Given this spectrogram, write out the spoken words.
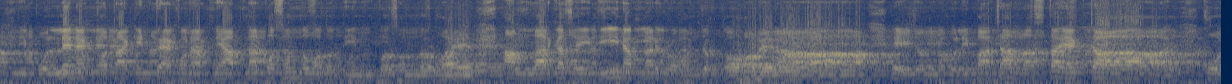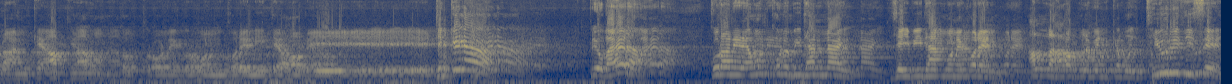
আপনি বললেন এক কথা, কিন্তু এখন আপনি আপনার পছন্দ মতো দিন পছন্দ করেন। আল্লাহর কাছে এই দিন আপনার গ্রহণযোগ্য হবে না। এই জন্য বলি, বাঁচার রাস্তা একটাই, কোরআনকে আপনার অন্তঃকরণে গ্রহণ করে নিতে হবে। ঠিক কি না প্রিয় ভাইয়েরা কোরআনের এমন কোন বিধান নাই যেই বিধান মনে করেন আল্লাহ রাব্বুল আলামিন কেবল থিওরি দিবেন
